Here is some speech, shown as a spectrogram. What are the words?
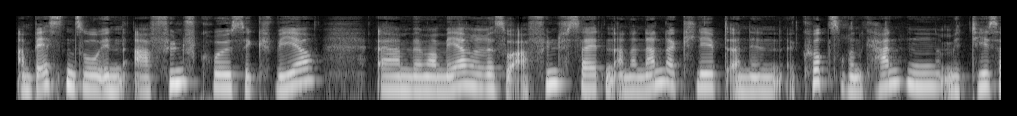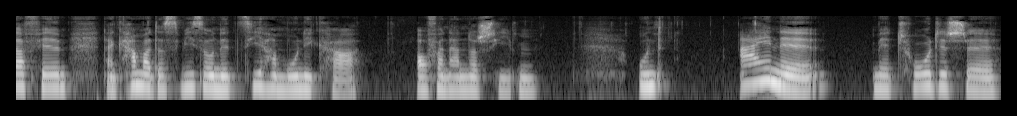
Am besten so in A5-Größe quer. Ähm, wenn man mehrere so A5-Seiten aneinander klebt, an den kürzeren Kanten mit Tesafilm, dann kann man das wie so eine Ziehharmonika aufeinander schieben. Und eine methodische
